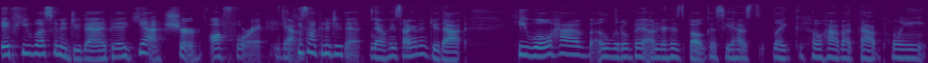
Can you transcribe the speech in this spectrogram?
If he was going to do that, I'd be like, yeah, sure, off for it. yeah. He's not going to do that. No, he's not going to do that. He will have a little bit under his belt because he has like he'll have at that point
